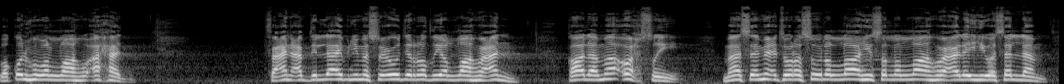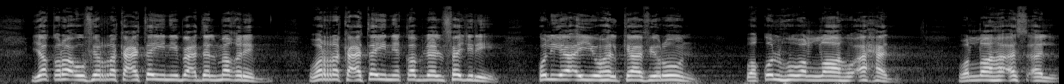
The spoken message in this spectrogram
وقل هو الله أحد. فعن عبد الله بن مسعود رضي الله عنه قال ما أحصي ما سمعت رسول الله صلى الله عليه وسلم يقرأ في الركعتين بعد المغرب والركعتين قبل الفجر. قل يا أيها الكافرون وقل هو الله أحد. والله أسأل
